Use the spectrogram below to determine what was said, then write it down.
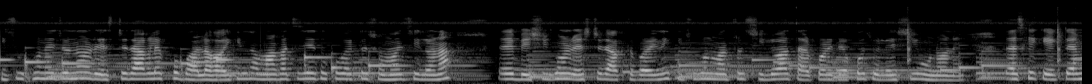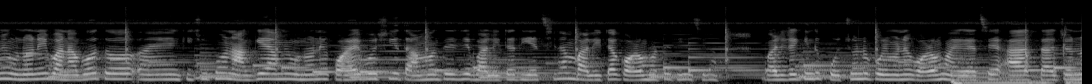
কিছুক্ষণের জন্য রেস্টে রাখলে খুব ভালো হয়। কিন্তু আমার কাছে যেহেতু খুব একটা সময় ছিল না, তাই বেশিক্ষণ রেস্টে রাখতে পারিনি। কিছুক্ষণ মাত্র ছিল আর তারপরে দেখো চলে এসেছি উনুনে। তো আজকে কেকটা আমি উনুনেই বানাবো। তো কিছুক্ষণ আগে আমি উনুনে কড়াই বসিয়ে তার মধ্যে যে বালিটা দিয়েছিলাম, বালিটা গরম হতে দিয়েছিলাম। বালিটা কিন্তু প্রচণ্ড পরিমাণে গরম হয়ে গেছে আর তার জন্য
